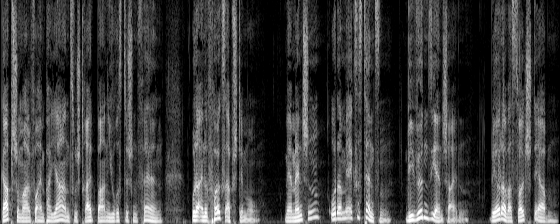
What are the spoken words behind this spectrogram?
Gab's schon mal vor ein paar Jahren zu streitbaren juristischen Fällen? Oder eine Volksabstimmung? Mehr Menschen oder mehr Existenzen? Wie würden Sie entscheiden? Wer oder was soll sterben?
